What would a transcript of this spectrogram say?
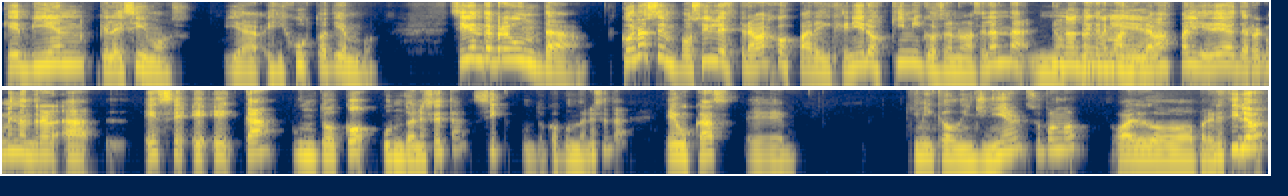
qué bien que la hicimos. Y, a- y justo a tiempo. Siguiente pregunta. ¿Conocen posibles trabajos para ingenieros químicos en Nueva Zelanda? No, No tenemos ni la más pálida idea. Te recomiendo entrar a E seek.co.nz, sic.co.nz, y buscas eh, Chemical Engineer, supongo, o algo por el estilo,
